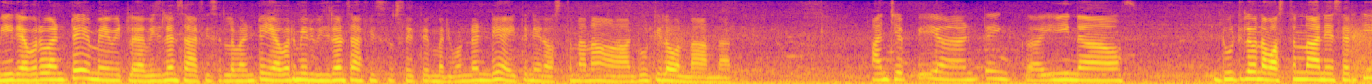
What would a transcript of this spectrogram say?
మీరెవరు అంటే మేము ఇట్లా విజిలెన్స్ ఆఫీసర్లు అంటే ఎవరు మీరు విజిలెన్స్ ఆఫీసర్స్ అయితే మరి ఉండండి అయితే నేను వస్తున్నాను డ్యూటీలో ఉన్నా అన్నారు. అని చెప్పి అంటే ఇంకా ఈయన డ్యూటీలో ఉన్న వస్తున్నా అనేసరికి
